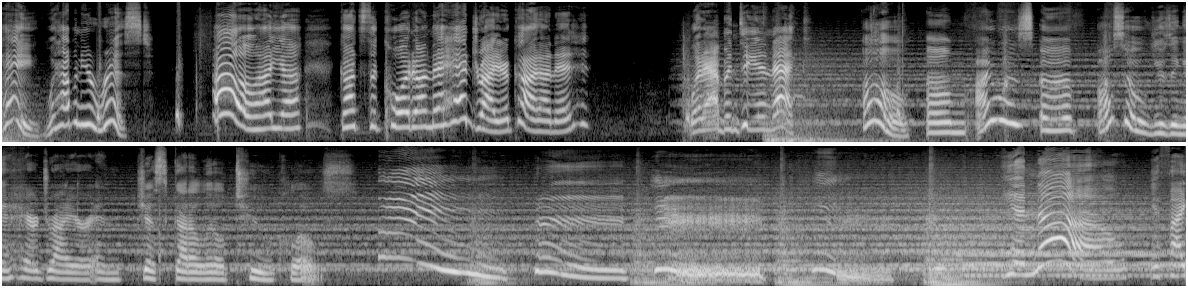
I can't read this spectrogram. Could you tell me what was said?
Hey, what happened to your wrist? Oh, I, uh, got the cord on the hairdryer caught on it. What happened to your neck? Oh, um, I was, uh, also using a hair dryer and just got a little too close. Hmm. Hmm. Hmm. You know, if I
